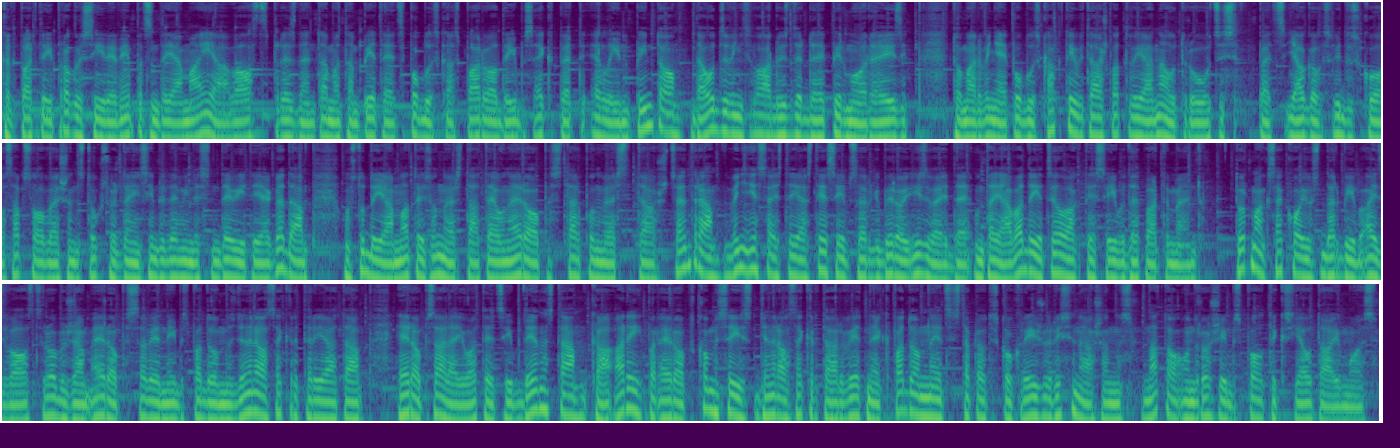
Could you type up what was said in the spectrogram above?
Kad partija progresīvie 11. maijā valsts prezidenta amatam pieteica publiskās pārvaldības eksperti Elīnu Pinto, daudzi viņas vārdu izdzirdēja pirmo reizi. Tomēr viņai publiska aktivitāšu Latvijā nav trūcis. Pēc Jāgaunas vidusskolas absolvēšanas 1999. gadā un studijām Latvijas Universitātē un Eiropas starpuniversitāšu centrā viņa iesaistījās Tiesību sarga biroja izveidē un tajā vadīja cilvēktiesību departamentu. Turpmāk sekojusi darbība aiz valsts robežām Eiropas Savienības padomus ģenerālsekretariātā, Eiropas ārējo attiecību dienestā, kā arī par Eiropas komisijas ģenerālsekretāra vietnieka padomnieci starptautisko krīžu risināšanas, NATO un drošības politikas jautājumos.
